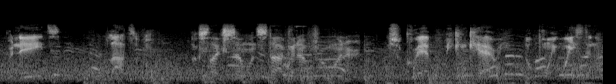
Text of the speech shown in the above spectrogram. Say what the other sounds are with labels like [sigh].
Grenades? Lots of them. Looks like someone's stocking up for winter. We should grab what we can carry. No point wasting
